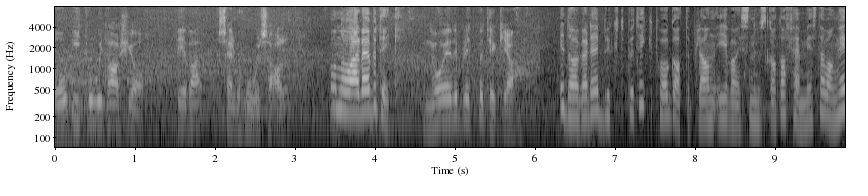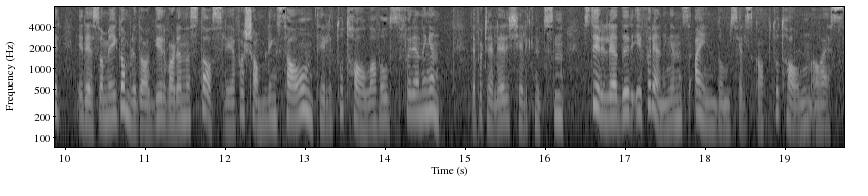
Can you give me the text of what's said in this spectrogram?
og i to etasjer. Det var selve hovedsalen. Og nå er det butikk? Nå er det blitt butikk, ja. I dag er det bruktbutikk på gateplan i Weissenhusgata 5 i Stavanger, i det som i gamle dager var den staselige forsamlingssalen til Totalavholdsforeningen. Det forteller Kjell Knutsen, styreleder i foreningens eiendomsselskap Totalen AS.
